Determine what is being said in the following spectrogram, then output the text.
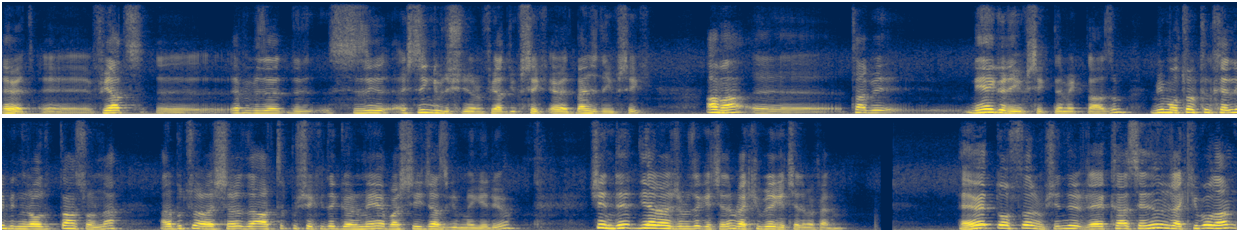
Evet e, fiyat e, hepimize sizin, sizin gibi düşünüyorum fiyat yüksek. Evet bence de yüksek. Ama e, tabi neye göre yüksek demek lazım. Bir motor 40-50 bin lira olduktan sonra hani bu tür araçları da artık bu şekilde görmeye başlayacağız gibime geliyor. Şimdi diğer aracımıza geçelim. Rakibe geçelim efendim. Evet dostlarım şimdi RKS'nin rakibi olan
